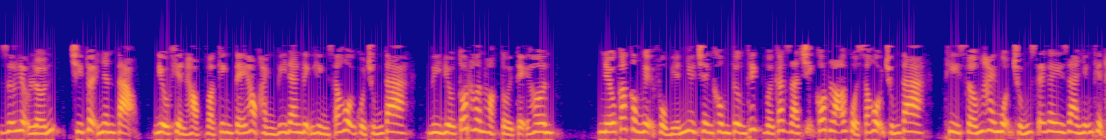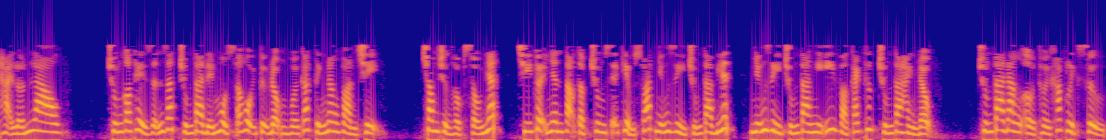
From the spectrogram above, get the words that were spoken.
Dữ liệu lớn, trí tuệ nhân tạo, điều khiển học và kinh tế học hành vi đang định hình xã hội của chúng ta, vì điều tốt hơn hoặc tồi tệ hơn. Nếu các công nghệ phổ biến như trên không tương thích với các giá trị cốt lõi của xã hội chúng ta, thì sớm hay muộn chúng sẽ gây ra những thiệt hại lớn lao. Chúng có thể dẫn dắt chúng ta đến một xã hội tự động với các tính năng toàn trị. Trong trường hợp xấu nhất, trí tuệ nhân tạo tập trung sẽ kiểm soát những gì chúng ta biết, những gì chúng ta nghĩ và cách thức chúng ta hành động. Chúng ta đang ở thời khắc lịch sử,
